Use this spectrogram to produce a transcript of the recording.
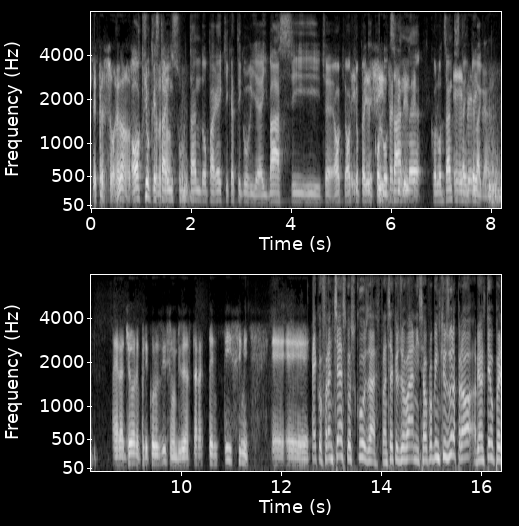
le persone. So, occhio che sta so. insultando parecchie categorie, i bassi, cioè occhio, occhio eh, perché eh, con, lo Zan, le, con, lo Zan, ti sta impelagando hai ragione, pericolosissimo, bisogna stare attentissimi. E, e... Ecco Francesco, scusa, Francesco Giovanni, siamo proprio in chiusura, però abbiamo il tempo per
